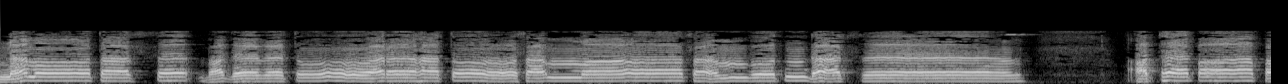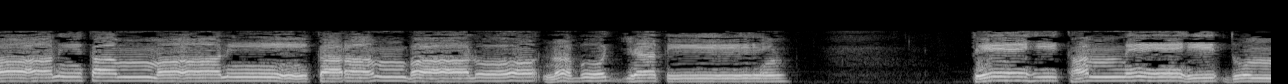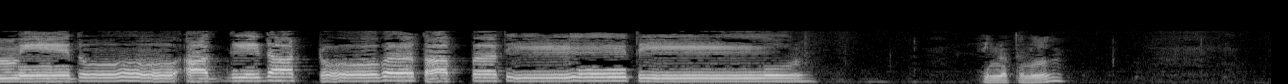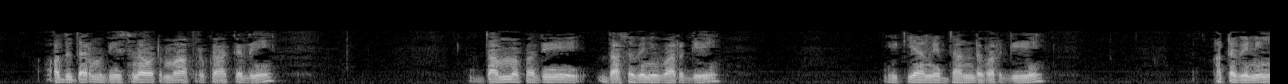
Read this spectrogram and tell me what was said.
නමෝ තස්ස භගවතු අරහතෝ සම්මා සම්බුද්දස්ස. අත පාපානි කම්මානි කරම් බාලෝ නබුජ්ජති. තේහි කම්මේහි දුම්මේදෝ අග්ගිදට්ඨෝව තප්පති පින්නතුනි අද ධර්ම දේශනාවට මාතෘකා කළේ ධම්මපදේ දසවෙනි වර්ගයේ ඒ කියන්නේ දණ්ඩ වර්ගයේ අටවෙනි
